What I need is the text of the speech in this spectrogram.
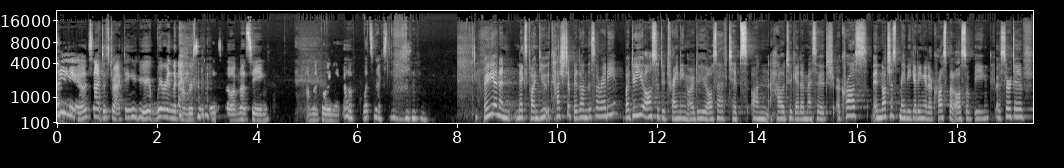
you know, it's not distracting. We're in the conversation, so I'm not seeing I'm not going like, oh, what's next? Maybe on a next point, you touched a bit on this already, but do you also do training or do you also have tips on how to get a message across and not just maybe getting it across, but also being assertive,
